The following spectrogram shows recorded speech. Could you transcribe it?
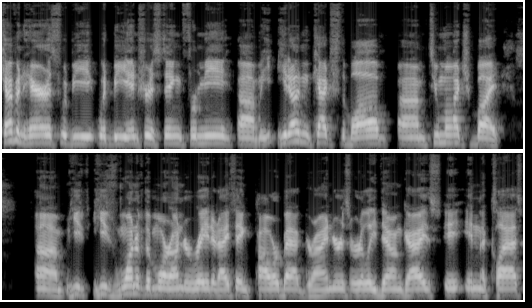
Kevin Harris would be would be interesting for me. Um, he, he, doesn't catch the ball um, too much, but um, he, he's one of the more underrated, I think, power back grinders, early down guys in, in the class.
